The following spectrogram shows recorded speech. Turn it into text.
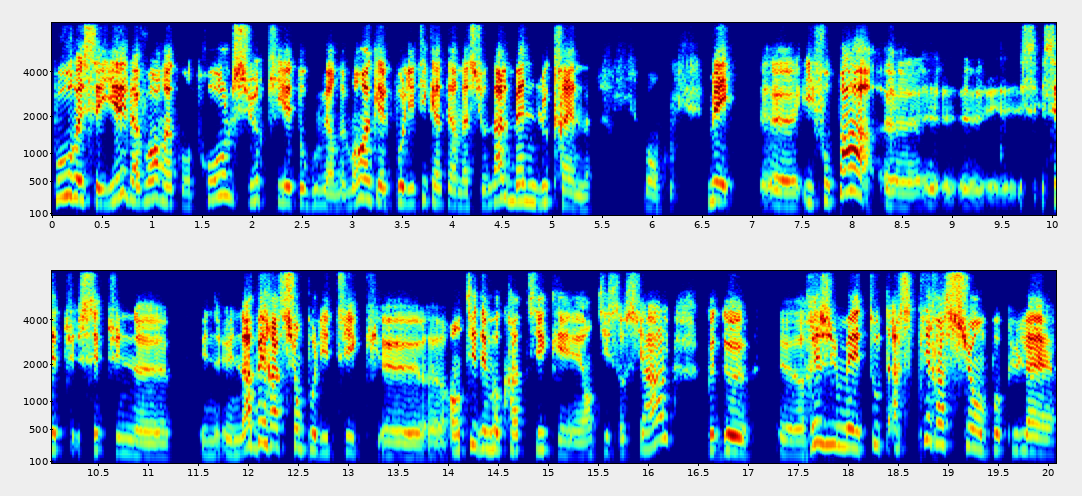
pour essayer d'avoir un contrôle sur qui est au gouvernement et quelle politique internationale mène l'Ukraine. Bon, mais euh, il ne faut pas. c'est une une, aberration politique euh, antidémocratique et antisociale que de euh, résumer toute aspiration populaire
